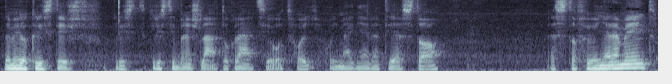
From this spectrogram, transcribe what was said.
De még a Kriszti is, Kriszt- Krisztiben is látok rációt, hogy, hogy megnyerheti ezt a, ezt a főnyereményt.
